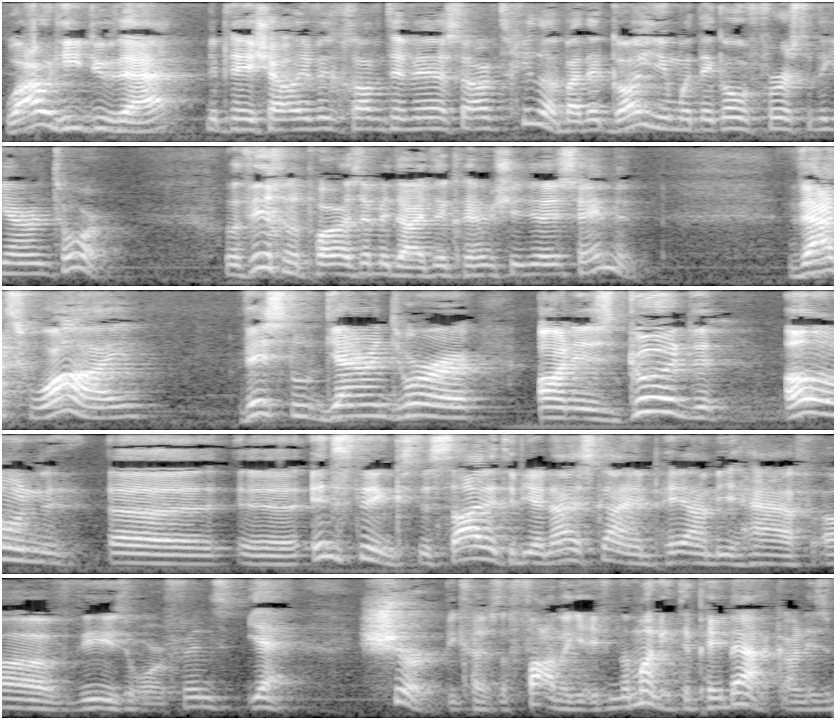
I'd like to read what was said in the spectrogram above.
Why would he do that? By the goyim, would they go first to the guarantor? That's why this guarantor, on his good own uh, uh, instincts, decided to be a nice guy and pay on behalf of these orphans. Yeah, sure, because the father gave him the money to pay back on his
